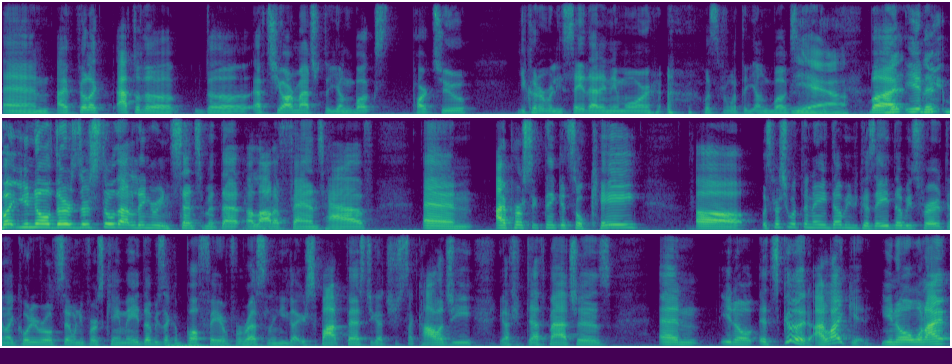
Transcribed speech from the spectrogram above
And I feel like after the the FTR match with the Young Bucks part two, you couldn't really say that anymore with with the Young Bucks. Yeah. But you, but you know, there's there's still that lingering sentiment that a lot of fans have, and I personally think it's okay, uh, especially within AEW because AEW's for everything. Like Cody Rhodes said when he first came, AEW's like a buffet for wrestling. You got your spot fest, you got your psychology, you got your death matches, and you know it's good. I like it. You know when I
